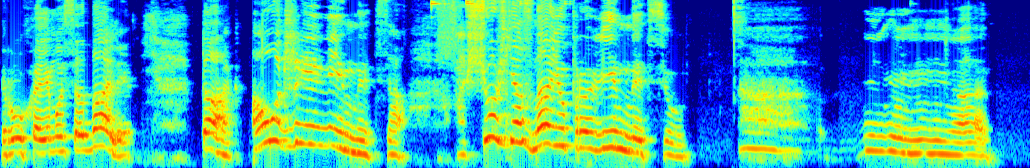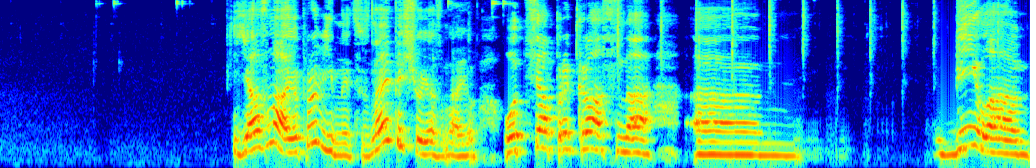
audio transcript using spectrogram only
Рухаємося далі. Так, а отже і Вінниця. А що ж я знаю про Вінницю? Я знаю про Вінницю. Знаєте, що я знаю? Оця прекрасна е, біла.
